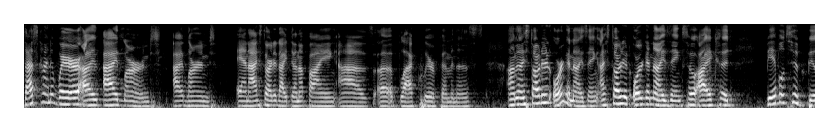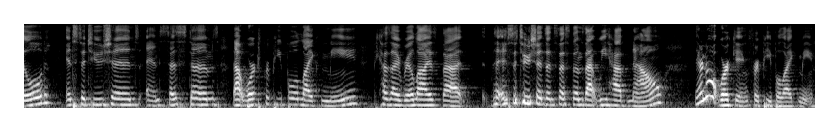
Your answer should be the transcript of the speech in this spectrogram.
that's kind of where I, I learned. I learned and I started identifying as a black queer feminist. Um, and I started organizing. I started organizing so I could be able to build institutions and systems that worked for people like me because I realized that the institutions and systems that we have now, they're not working for people like me.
